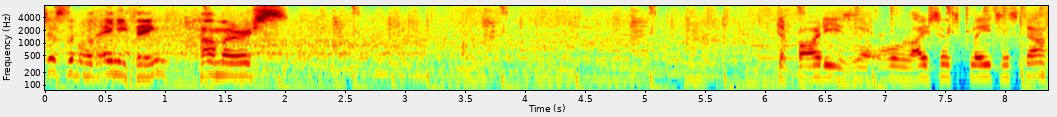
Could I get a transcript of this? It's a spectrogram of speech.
Just about anything. Hammers. The bodies are all license plates and stuff.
